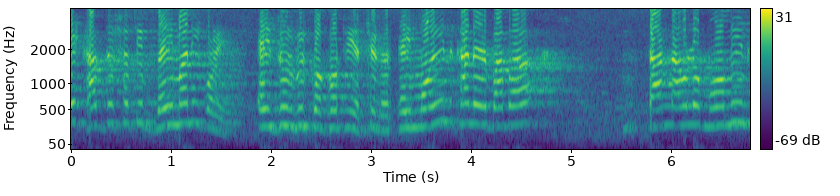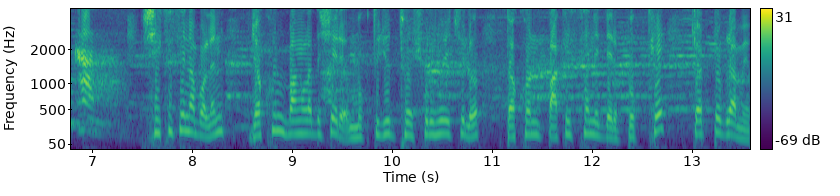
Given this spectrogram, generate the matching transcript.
এই খাদ্য সচিব বেইমানি করে এই দুর্ভিক্ষ ঘটিয়েছিল। এই মঈন খানের বাবা তার নাম হলো মমিন খান। শেখ হাসিনা বলেন যখন বাংলাদেশের মুক্তিযুদ্ধ শুরু হয়েছিল তখন পাকিস্তানিদের পক্ষে চট্টগ্রামে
